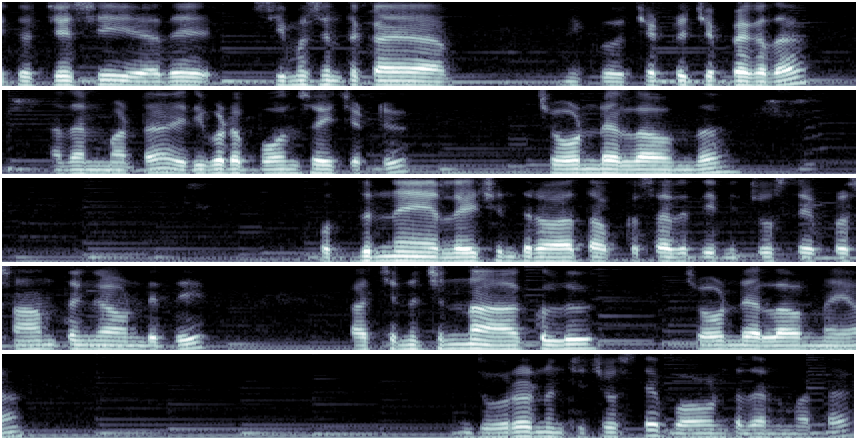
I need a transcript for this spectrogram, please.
ఇది వచ్చేసి అదే సీమసింతకాయ మీకు చెట్టు చెప్పే కదా అదనమాట ఇది కూడా బోన్సాయి చెట్టు. చూడండి ఎలా ఉందో. పొద్దున్నే లేచిన తర్వాత ఒక్కసారి దీన్ని చూస్తే ప్రశాంతంగా ఉండిద్ది. ఆ చిన్న చిన్న ఆకులు చూడండి ఎలా ఉన్నాయో. దూరం నుంచి చూస్తే బాగుంటుంది అనమాట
